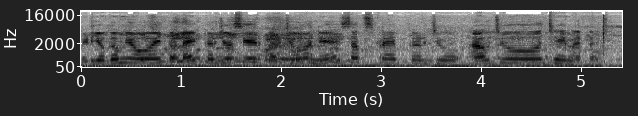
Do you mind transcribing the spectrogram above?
વીડિયો ગમ્યો હોય તો લાઈક કરજો, શેર કરજો અને સબસ્ક્રાઈબ કરજો. આવજો. જય માતાજી.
